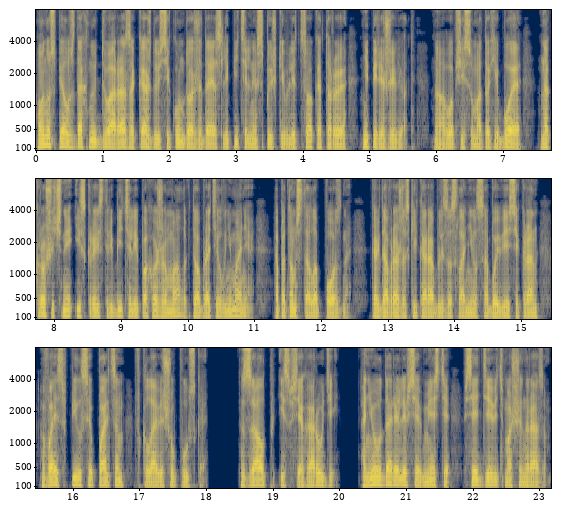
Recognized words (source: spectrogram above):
Он успел вздохнуть два раза каждую секунду, ожидая слепительной вспышки в лицо, которую не переживет. Но в общей суматохе боя на крошечные искры истребителей, похоже, мало кто обратил внимание. А потом стало поздно. Когда вражеский корабль заслонил собой весь экран, Вайс впился пальцем в клавишу пуска. Залп из всех орудий. Они ударили все вместе, все девять машин разом.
